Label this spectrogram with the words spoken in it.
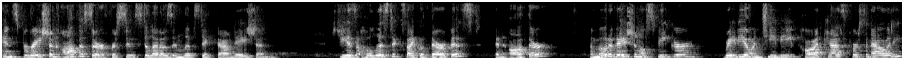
inspiration officer for Suits Stilettos and Lipstick Foundation. She is a holistic psychotherapist, an author, a motivational speaker, radio and TV podcast personality,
